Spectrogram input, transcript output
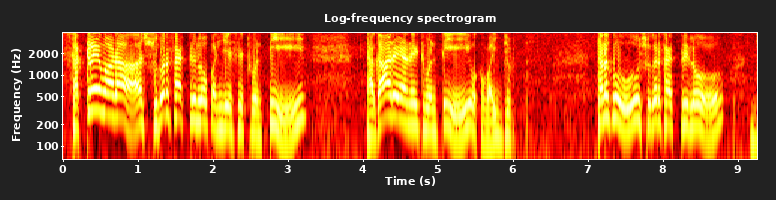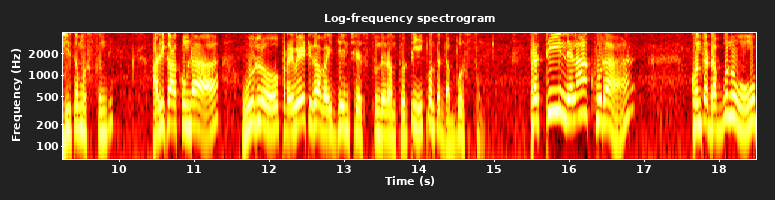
సక్రేవాడ షుగర్ ఫ్యాక్టరీలో పనిచేసేటువంటి టగారే అనేటువంటి ఒక వైద్యుడు. తనకు షుగర్ ఫ్యాక్టరీలో జీతం వస్తుంది. అది కాకుండా ఊర్లో ప్రైవేటుగా వైద్యం చేస్తుండడంతో కొంత డబ్బు వస్తుంది. ప్రతి నెలా కూడా కొంత డబ్బును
